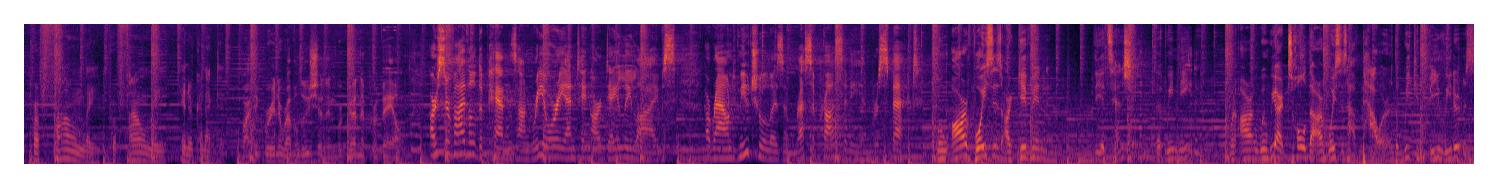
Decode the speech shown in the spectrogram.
profoundly, profoundly interconnected. I think we're in a revolution and we're going to prevail. Our survival depends on reorienting our daily lives around mutualism, reciprocity, and respect. When our voices are given the attention that we need, when, our, when we are told that our voices have power, that we can be leaders,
